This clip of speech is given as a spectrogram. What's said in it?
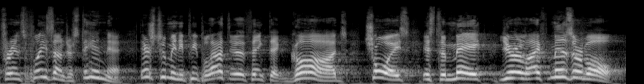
Friends, please understand that. There's too many people out there that think that God's choice is to make your life miserable.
